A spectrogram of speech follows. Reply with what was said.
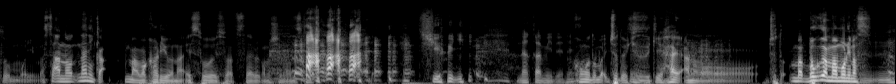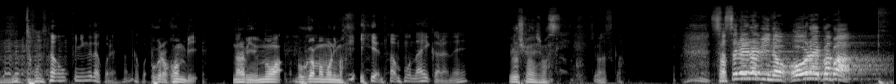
と思います。あの何かまあ分かるような SOS は伝えるかもしれないですけど。急に中身でね。今後ともちょっと引き続きはいあのーちょっとまあ僕が守ります。うんどんなオープニングだこれ？なんだこれ？僕らコンビ並びにノア僕が守ります。よ いや、なんもないからね。ろしくお願いします。いきますか。さすらいラビーのオーライパパ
